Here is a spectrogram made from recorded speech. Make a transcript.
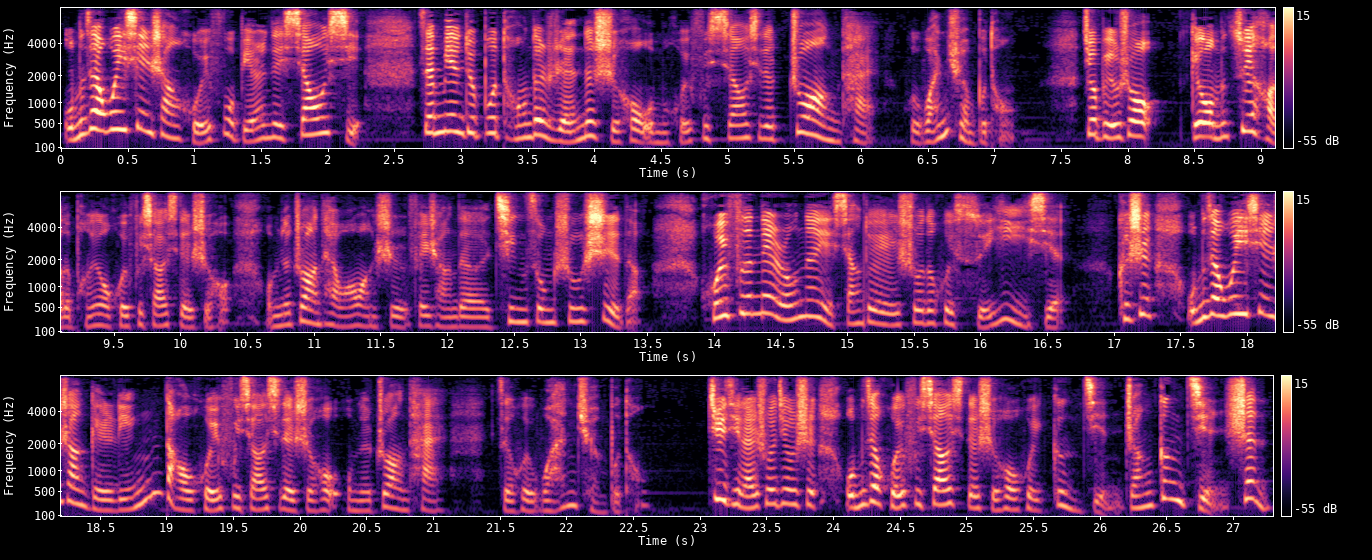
我们在微信上回复别人的消息，在面对不同的人的时候，我们回复消息的状态会完全不同。就比如说，给我们最好的朋友回复消息的时候，我们的状态往往是非常的轻松舒适的，回复的内容呢也相对说的会随意一些。可是我们在微信上给领导回复消息的时候，我们的状态则会完全不同。具体来说，就是我们在回复消息的时候会更紧张、更谨慎，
